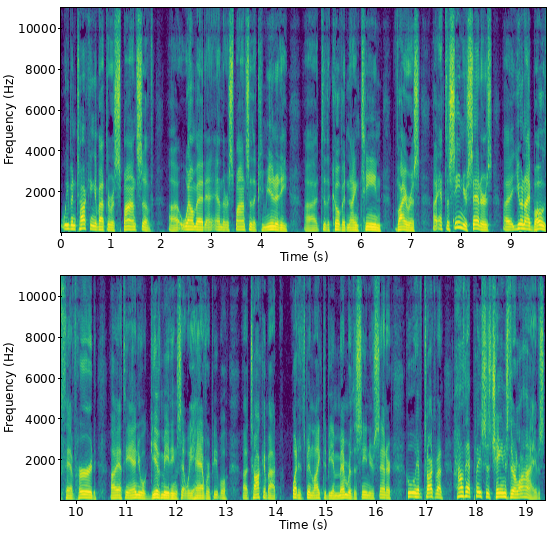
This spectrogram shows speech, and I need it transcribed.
we've been talking about the response of uh, WellMed and the response of the community uh, to the COVID 19 virus. Uh, at the senior centers, uh, you and I both have heard at the annual Give meetings that we have where people talk about what it's been like to be a member of the senior center who have talked about how that place has changed their lives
